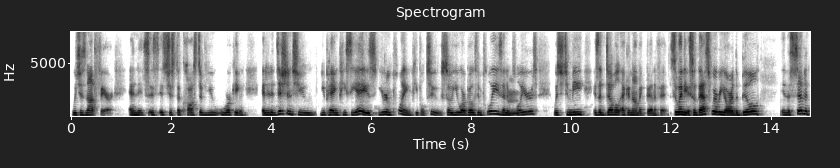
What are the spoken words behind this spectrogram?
which is not fair. And it's, it's, it's just the cost of you working. And in addition to you paying PCAs, you're employing people too. So you are both employees and Mm. employers, which to me is a double economic benefit. So anyway, so that's where we are. The bill in the Senate,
